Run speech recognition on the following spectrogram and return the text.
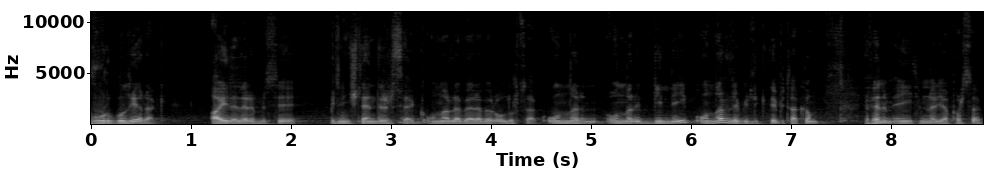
vurgulayarak ailelerimizi bilinçlendirirsek, onlarla beraber olursak, onların onları dinleyip onlarla birlikte bir takım efendim eğitimler yaparsak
